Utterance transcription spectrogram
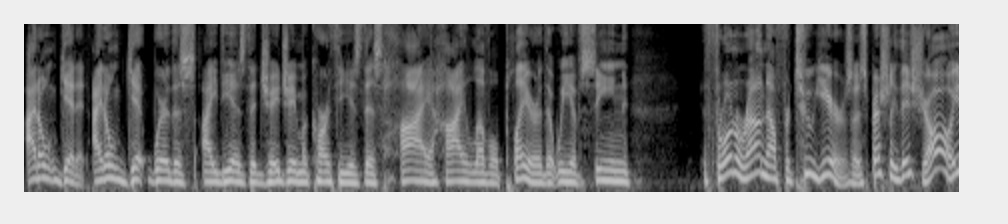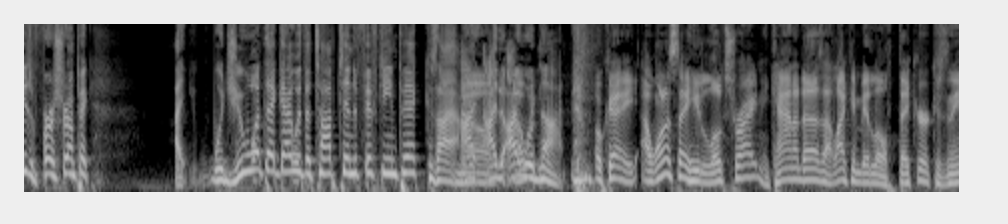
I don't get it. I don't get where this idea is that JJ McCarthy is this high, high level player that we have seen thrown around now for two years, especially this year. Oh, he's a first round pick. I, would you want that guy with the top ten to fifteen pick? Because I, No, I, I, I, would would- not. Okay, I want to say he looks right, and he kind of does. I'd like him to be a little thicker because in the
